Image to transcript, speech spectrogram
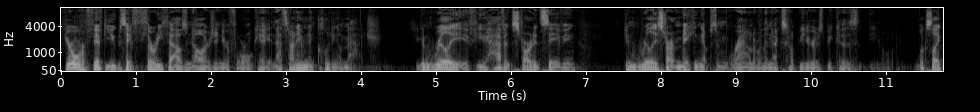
if you're over 50, you can save $30,000 in your 401k, and that's not even including a match. So you can really, if you haven't started saving, you can really start making up some ground over the next couple years because you know it looks like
